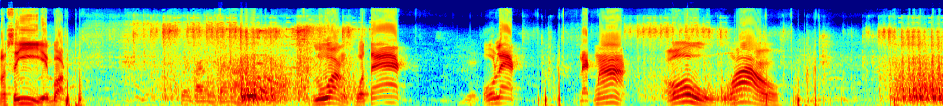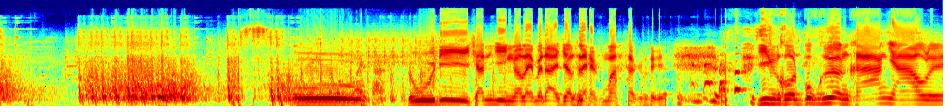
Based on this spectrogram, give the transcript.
มาสิไอ้บอทเพื่อนตายของทหารล่วงหัวแตก โอ้แหลกแหลกมาก โอ้ว้าวโอ้ไว้สัตว์ดูดีฉันยิงอะไรไม่ได้ฉันแหลกมากเลย ยิงคนปุ๊บเครื่องค้างยาวเลย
